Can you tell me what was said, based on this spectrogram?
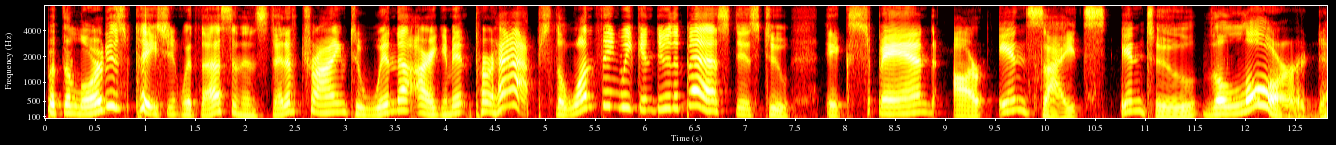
But the Lord is patient with us, and instead of trying to win the argument, perhaps the one thing we can do the best is to expand our insights into the Lord.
